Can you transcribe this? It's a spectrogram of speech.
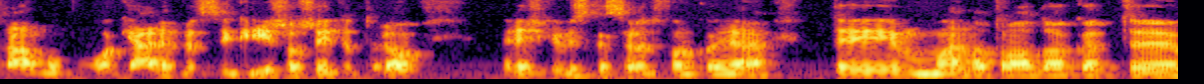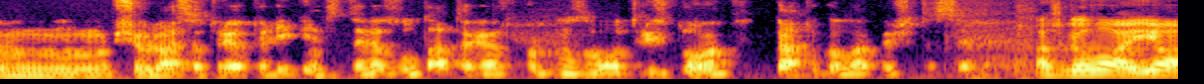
traumų buvo keli, bet jisai grįžo žaisti toliau reiškia viskas yra tvarkoje, tai man atrodo, kad Šiauliuose turėtų lyginti tą rezultatą, aš prognozavau 3-2. Ką tu galvoji apie šitą seriją? Aš galvoju, jo,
